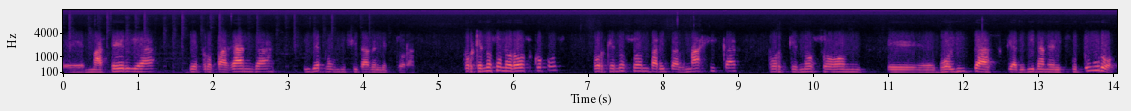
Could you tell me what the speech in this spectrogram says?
eh, materia de propaganda y de publicidad electoral. Porque no son horóscopos, porque no son varitas mágicas, porque no son eh, bolitas que adivinan el futuro.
